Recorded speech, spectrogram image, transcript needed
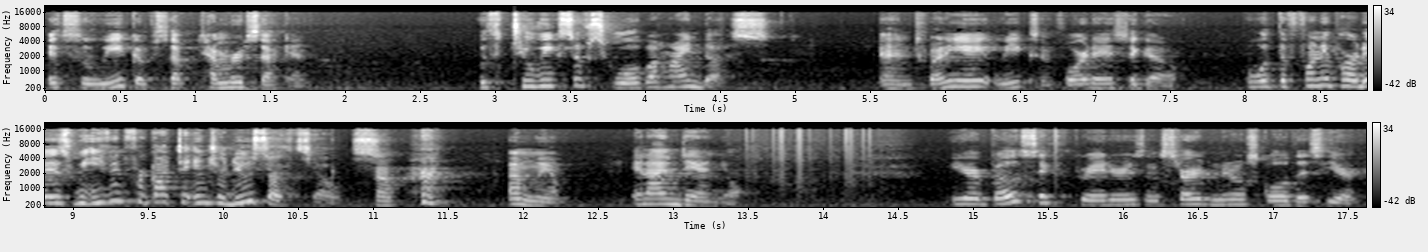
It's the week of September 2nd, With two weeks of school behind us. and 28 weeks and 4 days to go. But what the funny part is, we even forgot to introduce ourselves. Oh, I'm Liam. And I'm Daniel. You're both sixth graders and started middle school this year.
